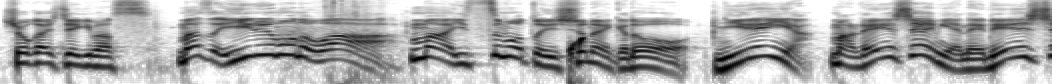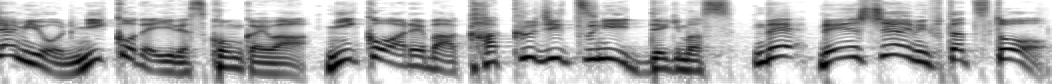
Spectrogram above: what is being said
紹介していきます。まずいるものはまあいつもと一緒なんやけど2連矢まあ連射弓はね。連射弓を2個でいいです今回は。2個あれば確実にできます。で連射弓2つと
